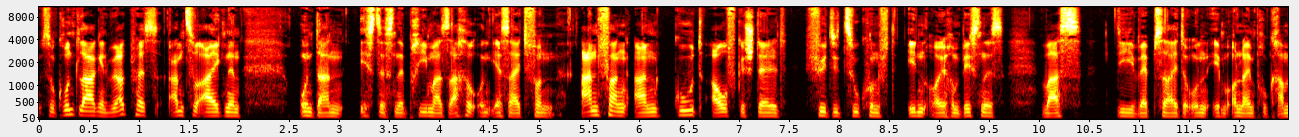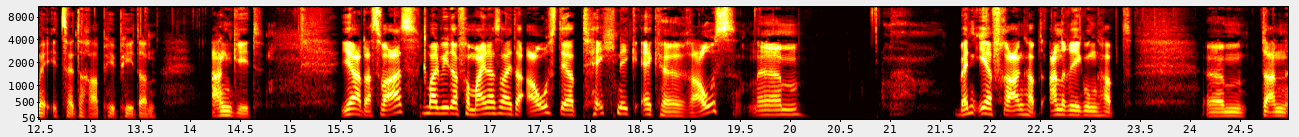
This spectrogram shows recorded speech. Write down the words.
so Grundlagen in WordPress anzueignen und dann ist es eine prima Sache und ihr seid von Anfang an gut aufgestellt für die Zukunft in eurem Business, was die Webseite und eben Online-Programme etc. pp dann angeht. Ja, das war's mal wieder von meiner Seite aus der Technik-Ecke raus. Ähm, wenn ihr Fragen habt, Anregungen habt, ähm, dann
